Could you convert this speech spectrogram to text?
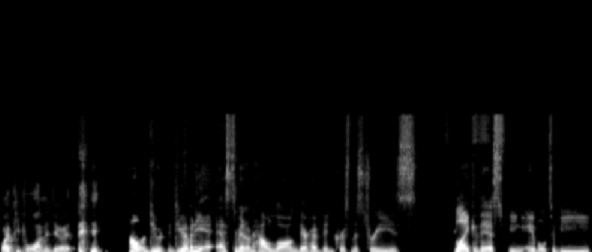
why people want to do it. How do you do you have any estimate on how long there have been Christmas trees like this being able to be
